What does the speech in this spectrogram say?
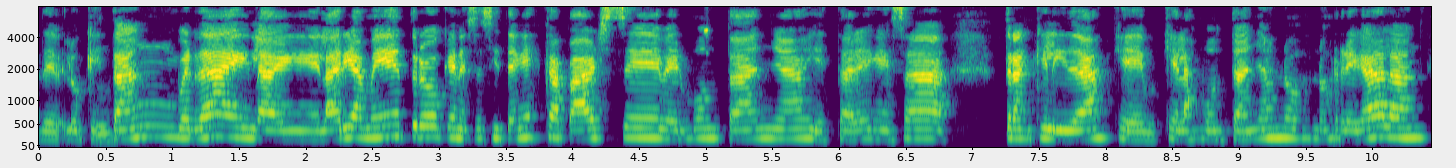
de los que están, ¿verdad?, en, la, en el área metro, que necesiten escaparse, ver montañas y estar en esa tranquilidad que, las montañas nos, nos regalan.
